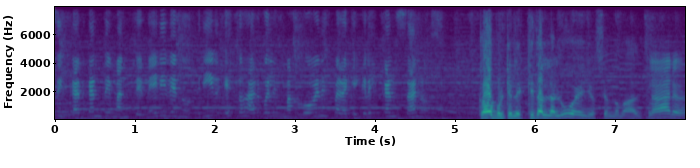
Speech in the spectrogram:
se encargan de mantener y de nutrir estos árboles más jóvenes para que crezcan sanos. Claro, porque les quitan la luz ellos siendo más altos. Claro.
